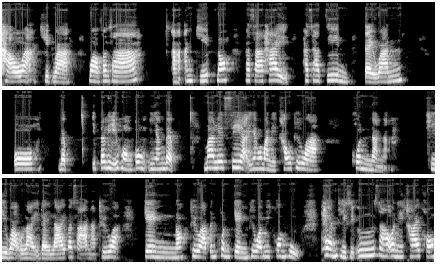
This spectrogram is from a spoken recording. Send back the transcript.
เขาอะ คิดว่าว่าภาษา อ่า อังกฤษเนาะภาษาไทย ภาษาจีนไต้หวัน โอ แบบอิตาลีฮ่องกงอียังแบบมาเลเซียอียังประมาณนี้เขาถือว่าคนนั่นอะ ที่เว้าไหลได้หลายภาษานะถือว่าเก่งเนาะถือว่าเป็นคนเก่งถือว่ามีความรู้แทนทีสิอือสาวอันนี้ขายของ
